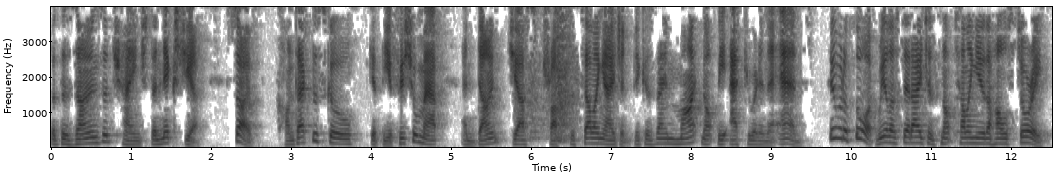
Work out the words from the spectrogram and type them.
but the zones are changed the next year. So, contact the school, get the official map, and don't just trust the selling agent because they might not be accurate in their ads. Who would have thought real estate agents not telling you the whole story?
